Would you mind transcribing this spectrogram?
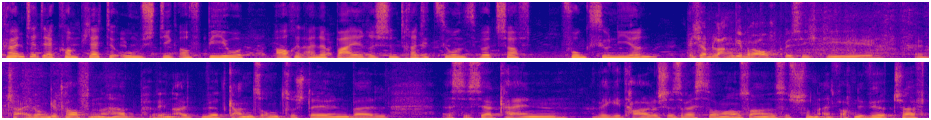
Könnte der komplette Umstieg auf Bio auch in einer bayerischen Traditionswirtschaft funktionieren? Ich habe lange gebraucht, bis ich die Entscheidung getroffen habe, den alten Wirt ganz umzustellen, weil es ist ja kein vegetarisches Restaurant, sondern es ist schon einfach eine Wirtschaft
